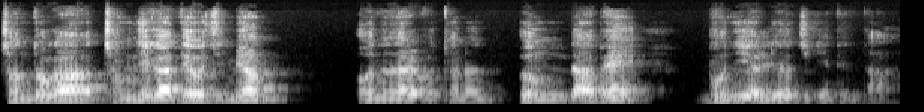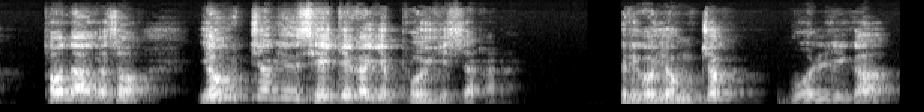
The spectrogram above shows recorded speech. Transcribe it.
전도가 정리가 되어지면 어느 날부터는 응답의 문이 열려지게 된다. 더 나아가서 영적인 세계가 이게 보이기 시작하라. 그리고 영적 원리가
